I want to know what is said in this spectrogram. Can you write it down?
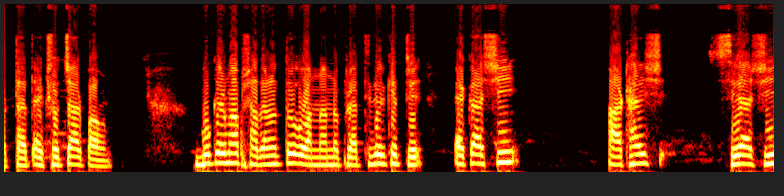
অর্থাৎ একশো চার পাউন্ড। বুকের মাপ সাধারণত অন্যান্য প্রার্থীদের ক্ষেত্রে একাশি আঠাইশ ছিয়াশি,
